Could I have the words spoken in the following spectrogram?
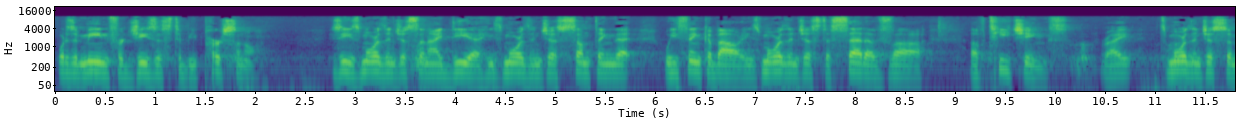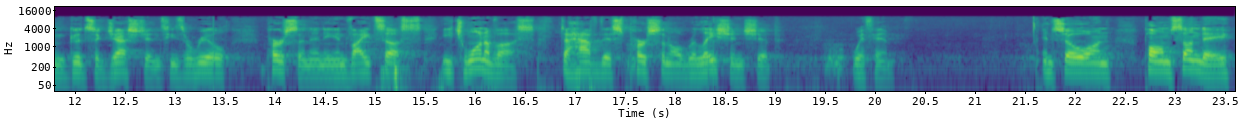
what does it mean for Jesus to be personal? He's more than just an idea. He's more than just something that we think about. He's more than just a set of, uh, of teachings, right? It's more than just some good suggestions. He's a real person, and he invites us, each one of us, to have this personal relationship with him. And so on Palm Sunday,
